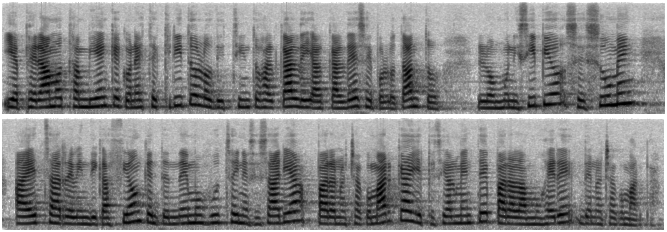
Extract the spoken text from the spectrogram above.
y esperamos también que con este escrito los distintos alcaldes y alcaldesas y, por lo tanto, los municipios se sumen a esta reivindicación que entendemos justa y necesaria para nuestra comarca y especialmente para las mujeres de nuestra comarca.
